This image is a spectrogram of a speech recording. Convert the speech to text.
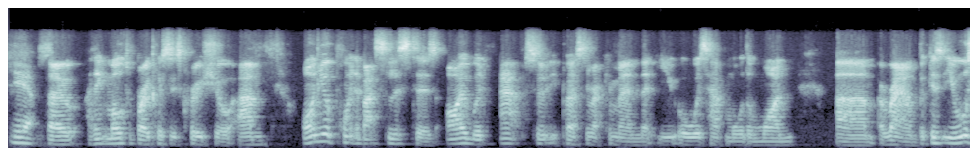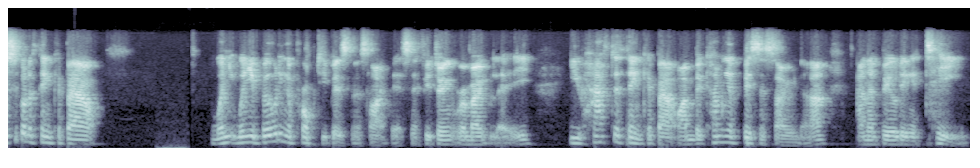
Yeah. So I think multiple brokers is crucial. Um, on your point about solicitors, I would absolutely personally recommend that you always have more than one um, around because you also got to think about when you, when you're building a property business like this, if you're doing it remotely, you have to think about I'm becoming a business owner and I'm building a team.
